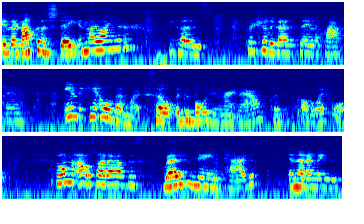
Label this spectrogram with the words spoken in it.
And they're not going to stay in my binder because pretty sure they got to stay in the classroom. And they can't hold that much. So it's bulging right now because it's all the way full. So on the outside I have this red name tag. And then I made this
